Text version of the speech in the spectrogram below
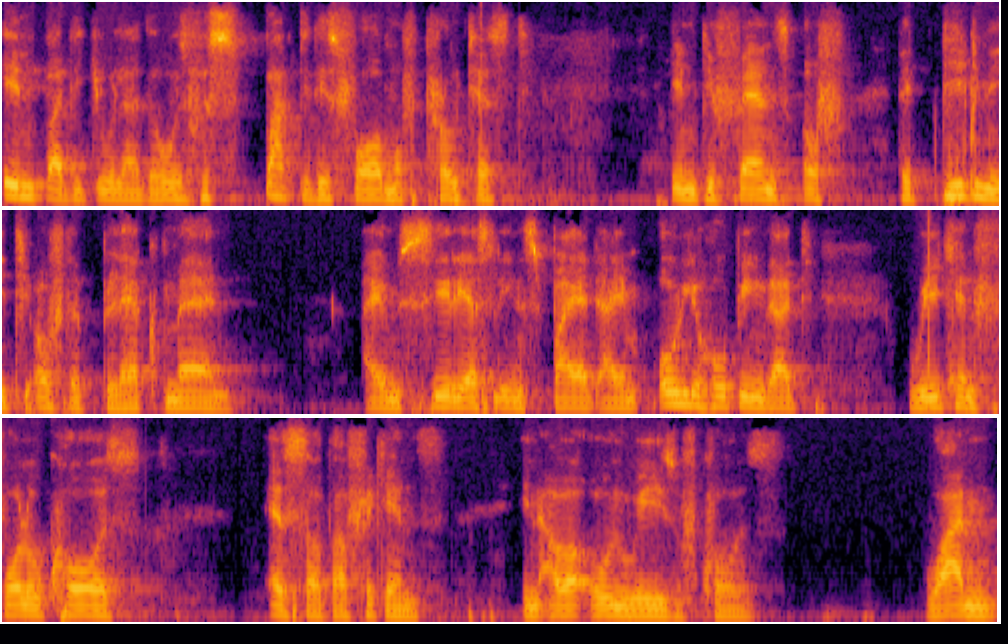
in particular those who sparked this form of protest in defense of the dignity of the black man. I am seriously inspired. I am only hoping that we can follow course as South Africans in our own ways, of course. One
